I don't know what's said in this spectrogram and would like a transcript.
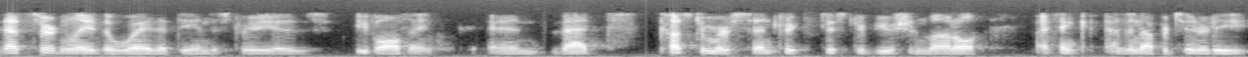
that's certainly the way that the industry is evolving. And that customer centric distribution model, I think, has an opportunity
